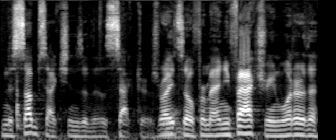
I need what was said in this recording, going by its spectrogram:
into the subsections of those sectors, right? So for manufacturing, what are the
